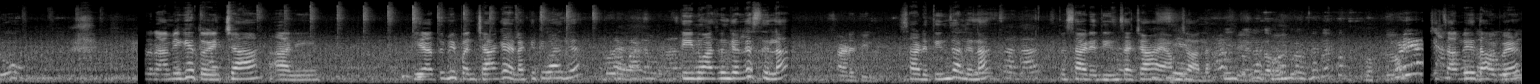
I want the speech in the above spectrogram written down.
हो? तर आम्ही घेतोय चहा आणि या तुम्ही पण चहा घ्यायला किती वाजले? तीन वाजून गेले असतील ना? साडेतीन. साडेतीन झाले ना? तर साडेतीनचा चहा आहे आमचा आला. चालू आहे वेळ.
